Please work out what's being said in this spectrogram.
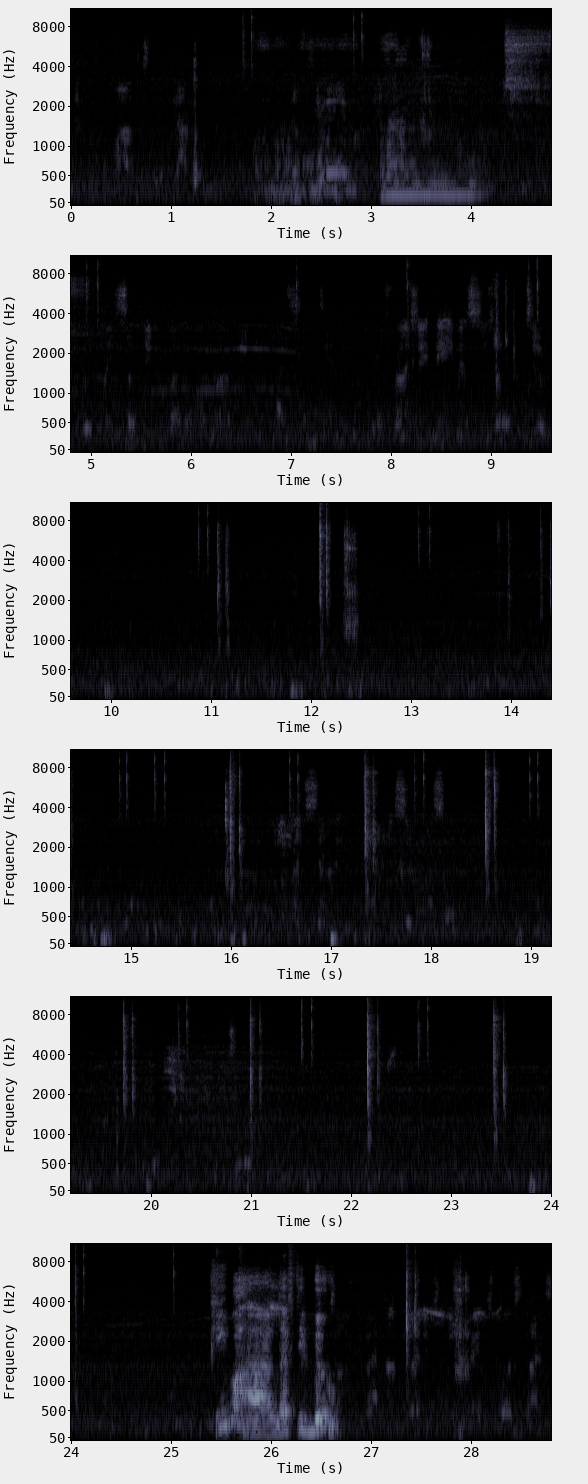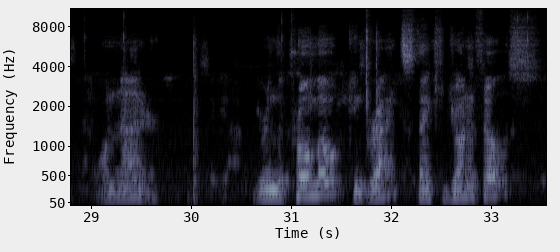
PY, Lefty Boo on Niner. You're in the promo. Congrats. Thanks for joining, fellas.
